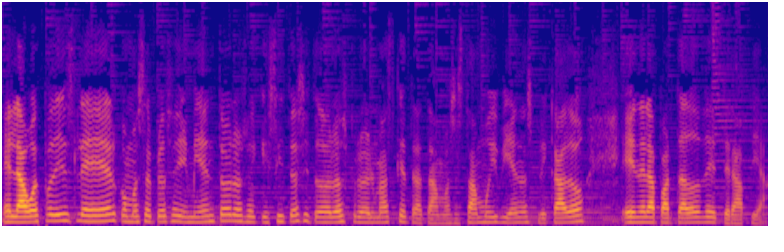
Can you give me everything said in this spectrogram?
En la web podéis leer cómo es el procedimiento, los requisitos y todos los problemas que tratamos. Está muy bien explicado en el apartado de terapia.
